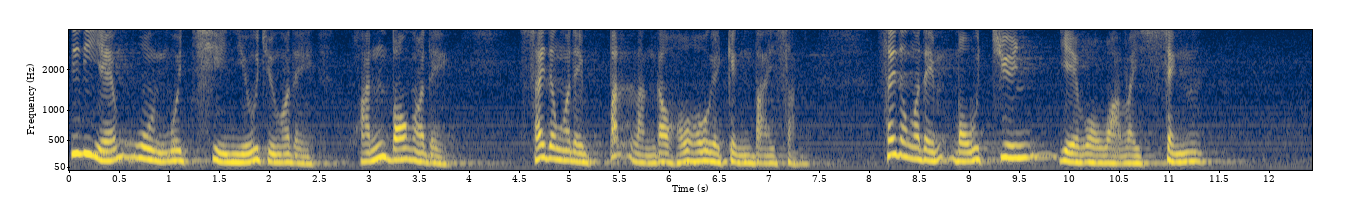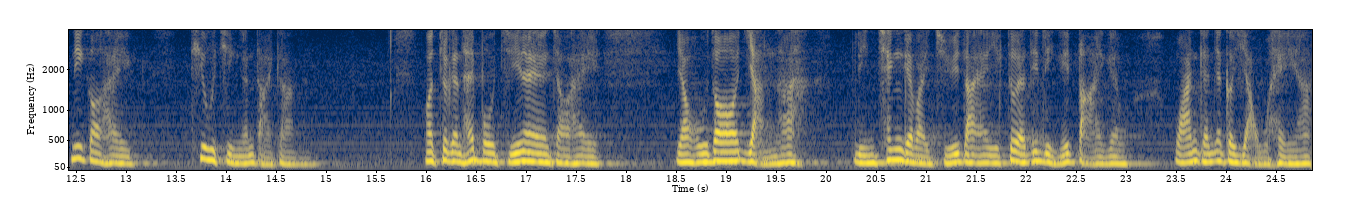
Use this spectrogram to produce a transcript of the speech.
呢啲嘢會唔會纏繞住我哋、捆綁我哋，使到我哋不能夠好好嘅敬拜神，使到我哋冇尊耶和華為聖呢？呢個係挑戰緊大家嘅。我最近睇報紙咧，就係有好多人啊，年青嘅為主，但係亦都有啲年紀大嘅玩緊一個遊戲啊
